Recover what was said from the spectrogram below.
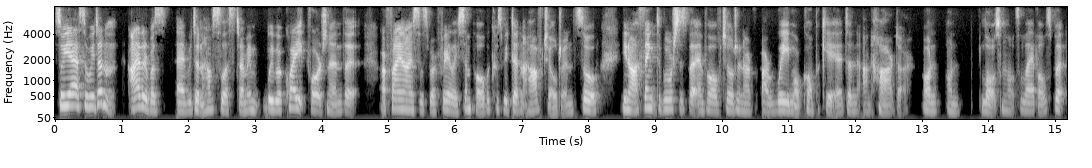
So yeah, so we didn't either of us uh, we didn't have solicitor. I mean, we were quite fortunate in that our finances were fairly simple because we didn't have children. So you know, I think divorces that involve children are are way more complicated and and harder on on lots and lots of levels. But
